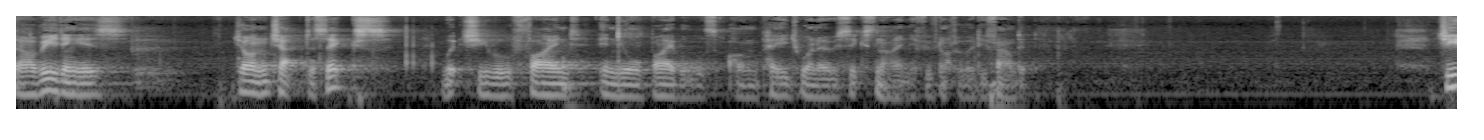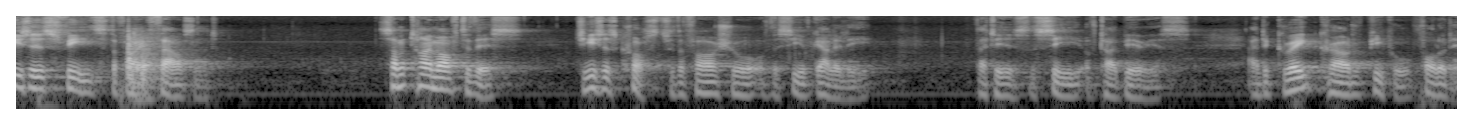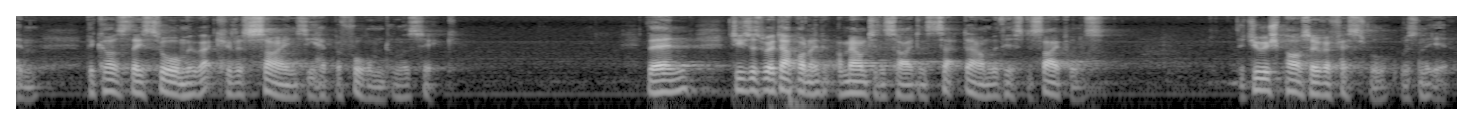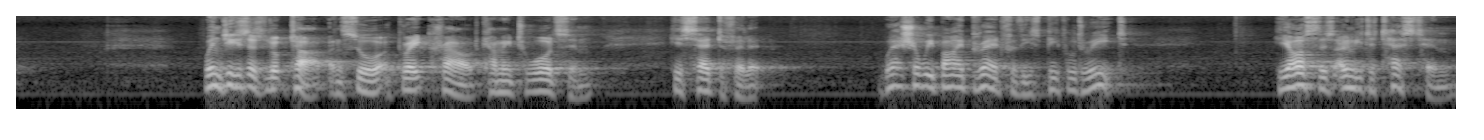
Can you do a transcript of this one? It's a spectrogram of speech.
So our reading is John chapter 6, which you will find in your Bibles on page 1069 if you've not already found it. Jesus feeds the 5,000. Some time after this, Jesus crossed to the far shore of the Sea of Galilee, that is, the Sea of Tiberias, and a great crowd of people followed him because they saw miraculous signs he had performed on the sick. Then Jesus went up on a mountainside and sat down with his disciples. The Jewish Passover festival was near. When Jesus looked up and saw a great crowd coming towards him, he said to Philip, Where shall we buy bread for these people to eat? He asked this only to test him,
